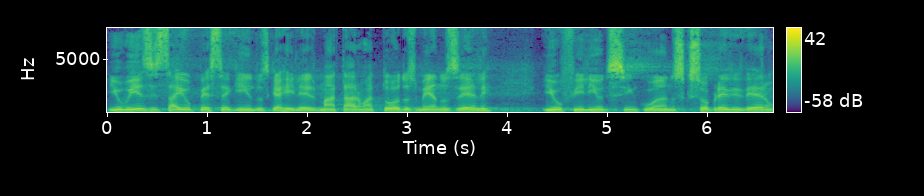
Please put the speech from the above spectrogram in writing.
E o ISIS saiu perseguindo os guerrilheiros, mataram a todos, menos ele e o filhinho de cinco anos, que sobreviveram,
